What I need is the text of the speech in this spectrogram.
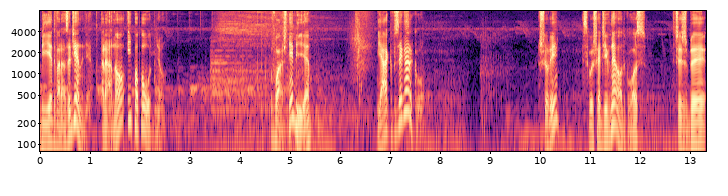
Bije dwa razy dziennie, rano i po południu. Właśnie bije. Jak w zegarku. Słyszę dziwny odgłos. Czyżby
